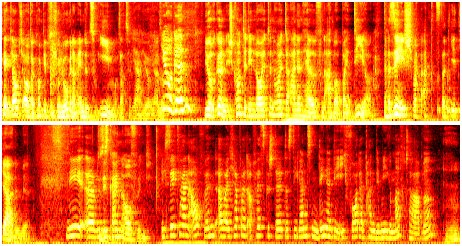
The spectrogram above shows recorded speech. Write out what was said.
Glaube ich auch. Dann kommt die Psychologin am Ende zu ihm und sagt so, ja, Jürgen, also Jürgen! Jürgen, ich konnte den Leuten heute allen helfen, aber bei dir, da sehe ich schwarz. Das geht ja nicht mehr. Nee, ähm, Du siehst keinen Aufwind. Ich sehe keinen Aufwind, aber ich habe halt auch festgestellt, dass die ganzen Dinge, die ich vor der Pandemie gemacht habe, Mhm.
